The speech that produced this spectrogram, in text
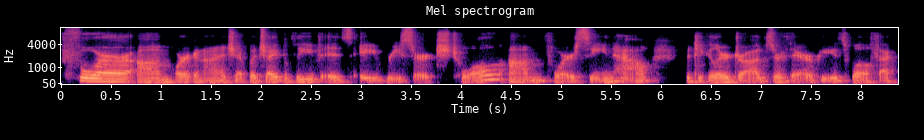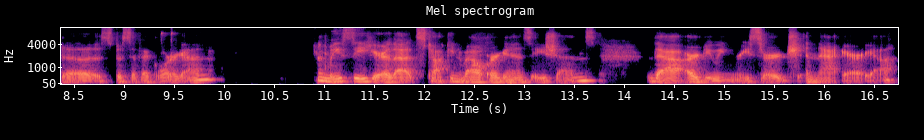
for um, organ on a chip, which I believe is a research tool um, for seeing how particular drugs or therapies will affect a specific organ. And we see here that's talking about organizations that are doing research in that area.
